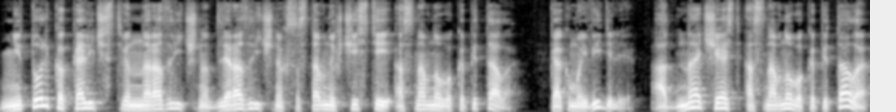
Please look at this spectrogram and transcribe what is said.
не только количественно различна для различных составных частей основного капитала. Как мы видели, одна часть основного капитала,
